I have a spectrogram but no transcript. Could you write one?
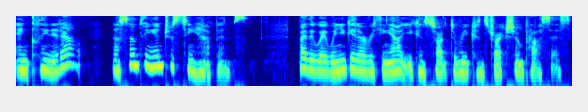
and clean it out. Now, something interesting happens. By the way, when you get everything out, you can start the reconstruction process.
